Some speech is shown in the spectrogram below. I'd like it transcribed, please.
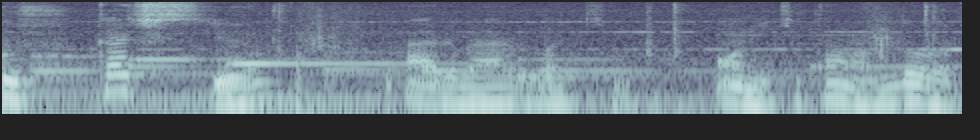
Dur kaç istiyor? Hadi ver bakayım 12 tamam doğru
